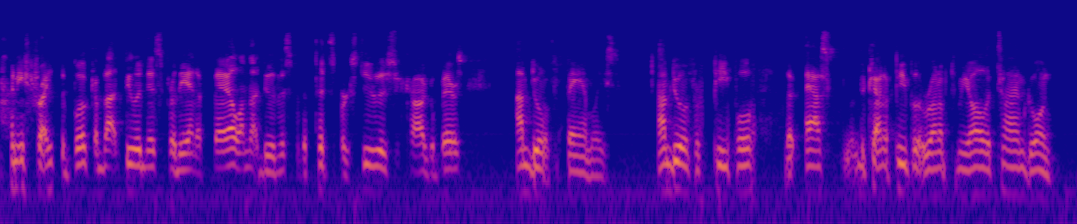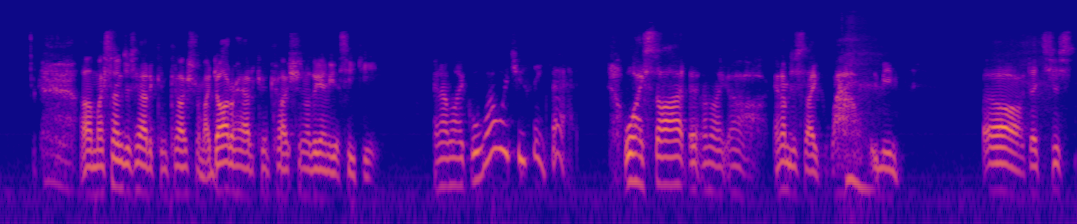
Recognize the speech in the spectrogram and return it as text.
money to write the book. I'm not doing this for the NFL. I'm not doing this for the Pittsburgh Steelers, Chicago Bears. I'm doing it for families. I'm doing it for people that ask the kind of people that run up to me all the time going, uh, my son just had a concussion, or my daughter had a concussion, or they're going to get ct And I'm like, well, why would you think that? Well, I saw it, and I'm like, oh, and I'm just like, wow. I mean, oh, that's just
